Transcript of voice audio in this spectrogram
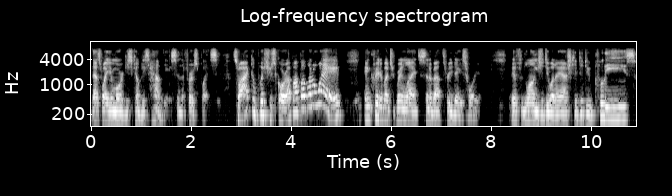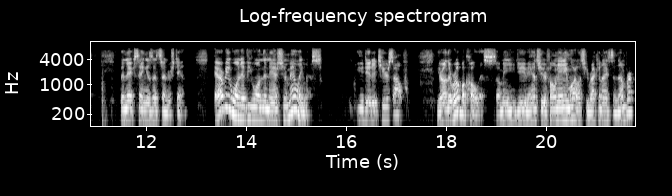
That's why your mortgage companies have these in the first place. So I can push your score up, up, up, and away and create a bunch of green lights in about three days for you. If as long as you do what I ask you to do, please. The next thing is let's understand. Every one of you on the national mailing list, you did it to yourself. You're on the robocall list. I mean, do you answer your phone anymore unless you recognize the number?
